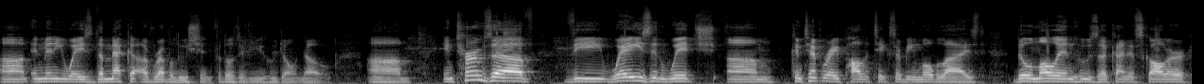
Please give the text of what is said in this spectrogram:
um, in many ways, the mecca of revolution. For those of you who don't know, um, in terms of the ways in which um, contemporary politics are being mobilized, Bill Mullen, who's a kind of scholar,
